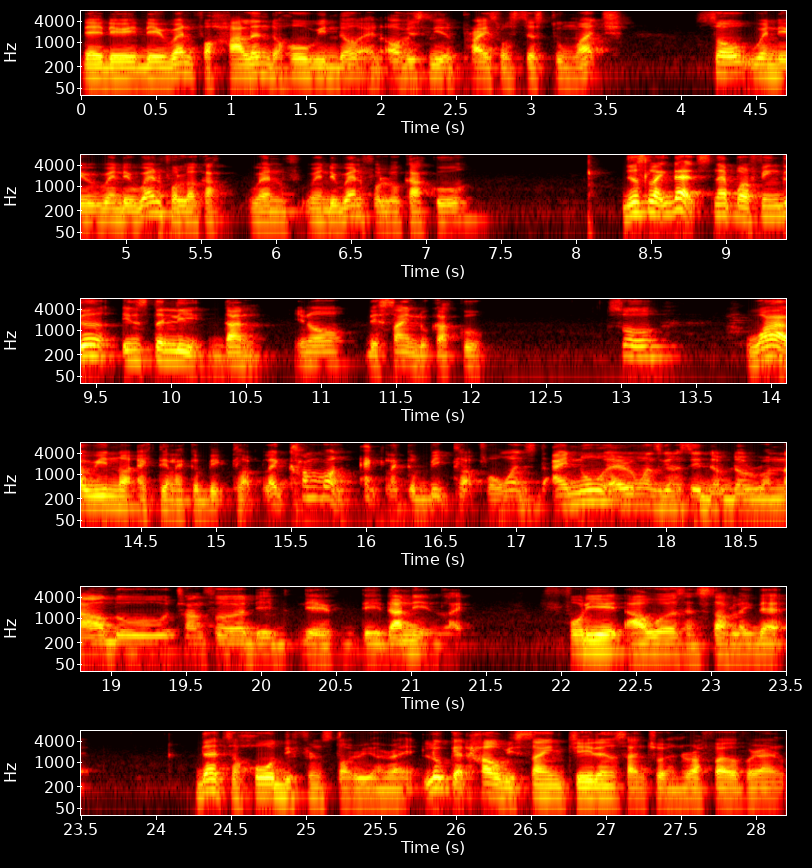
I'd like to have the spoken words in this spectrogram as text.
They, they, they went for Haaland the whole window, and obviously the price was just too much. So when they when they went for Lukaku, when when they went for Lukaku, just like that, snap of finger, instantly done. You know, they signed Lukaku. So why are we not acting like a big club? Like, come on, act like a big club for once. I know everyone's gonna say the, the Ronaldo transfer, they they they done it in like 48 hours and stuff like that. That's a whole different story, all right. Look at how we signed Jadon Sancho and Rafael Varane.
